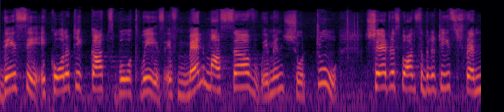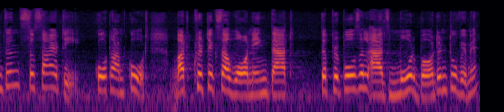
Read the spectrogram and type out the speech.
They say equality cuts both ways. If men must serve, women should too. Shared responsibility strengthens society, quote unquote. But critics are warning that the proposal adds more burden to women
